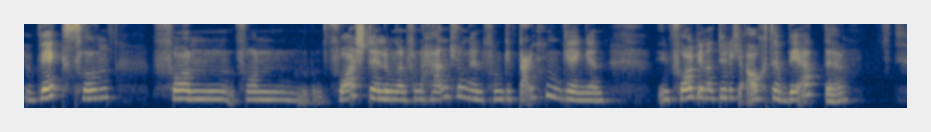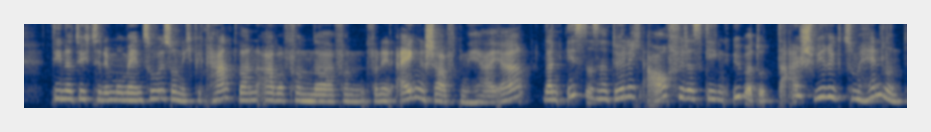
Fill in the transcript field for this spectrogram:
Wechseln von, von Vorstellungen, von Handlungen, von Gedankengängen, infolge natürlich auch der Werte, die natürlich zu dem Moment sowieso nicht bekannt waren, aber von, der, von, von den Eigenschaften her, ja, dann ist das natürlich auch für das Gegenüber total schwierig zum Handeln.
